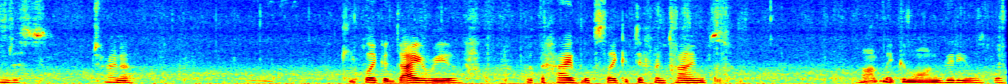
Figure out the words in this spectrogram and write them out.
I'm just trying to keep like a diary of what the hive looks like at different times. Not making long videos, but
